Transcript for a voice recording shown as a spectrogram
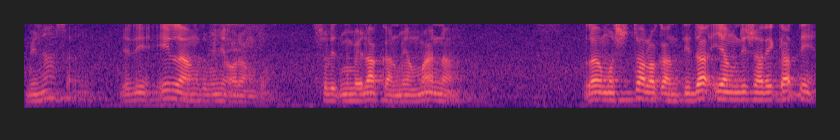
binasa jadi hilang tuh punya orang tuh sulit membedakan yang mana la mustarakan tidak yang disyarikati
